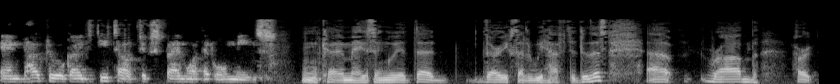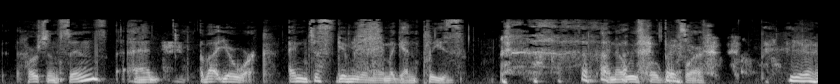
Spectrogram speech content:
And hopefully we'll go into detail to explain what that all means. Okay, amazing. We're uh, very excited we have to do this. Uh, Rob Her- and about your work. And just give me your name again, please. I know we spoke before. Yeah,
